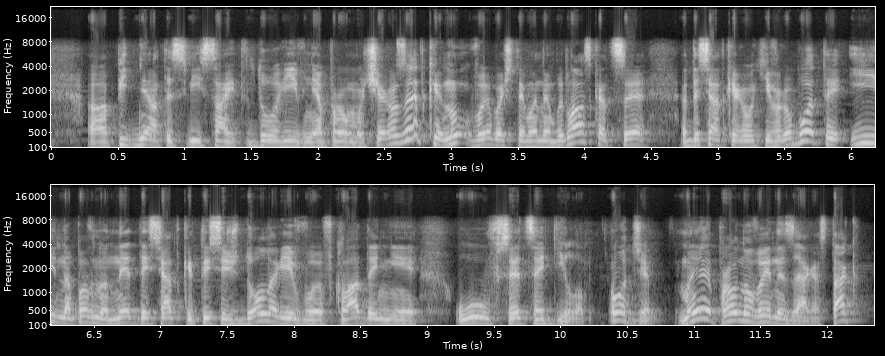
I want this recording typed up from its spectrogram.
підняти свій сайт до рівня промо чи розетки. Ну вибачте мене, будь ласка, це десятки років роботи і напевно не десятки тисяч доларів вкладені у все це діло. Отже, ми про новини зараз, так.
